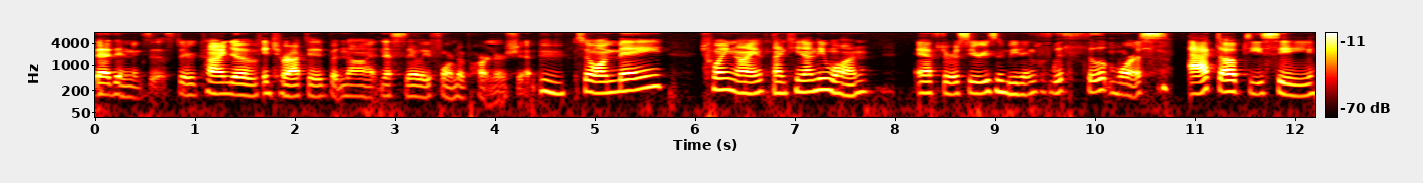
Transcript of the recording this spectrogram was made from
that didn't exist. They're kind of interacted but not necessarily formed a partnership. Mm. So on May 29th, 1991, after a series of meetings with Philip Morris, ACT UP DC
